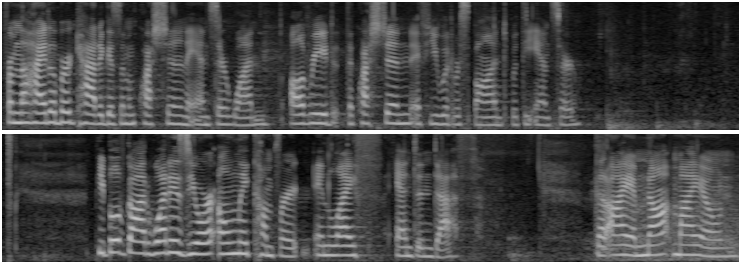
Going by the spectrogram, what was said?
from the Heidelberg Catechism, question and answer one. I'll read the question if you would respond with the answer. People of God, what is your only comfort in life and in death? That I am not my own,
